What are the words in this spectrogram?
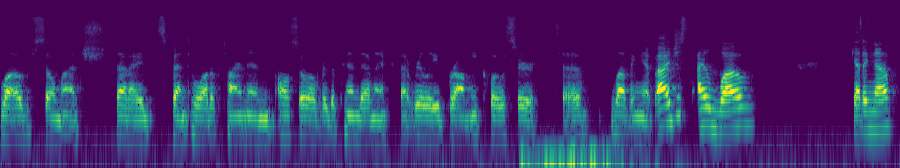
love so much that i spent a lot of time in also over the pandemic that really brought me closer to loving it but i just i love getting up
